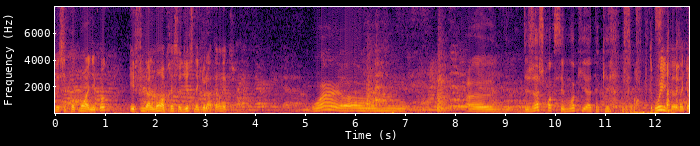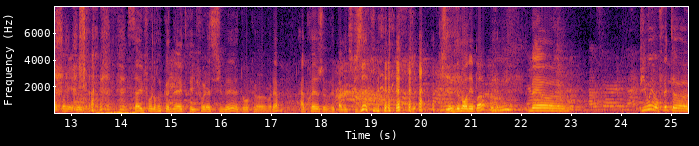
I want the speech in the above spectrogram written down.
réciproquement à une époque, et finalement après se dire ce n'est que de l'internet. Ouais, euh, euh, déjà, je crois que c'est moi qui ai attaqué. Oui, t'as attaqué en premier, oui. Ça, il faut le reconnaître et il faut l'assumer. Donc euh, voilà. Après, je vais pas m'excuser, mais, Ne le demandez pas. mais, euh, puis oui, en fait, euh, euh,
